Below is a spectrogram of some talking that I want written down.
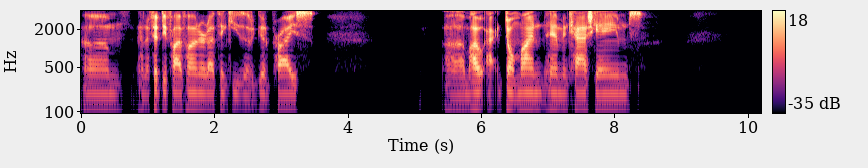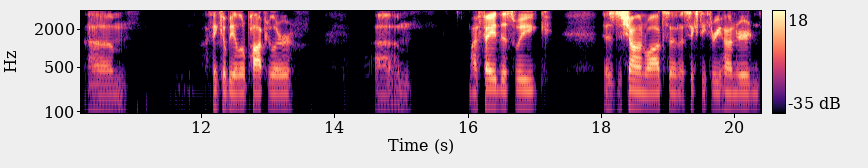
Um, and at 5500 I think he's at a good price. Um, I, I don't mind him in cash games. Um, I think he'll be a little popular. Um, my fade this week is Deshaun Watson at 6,300.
